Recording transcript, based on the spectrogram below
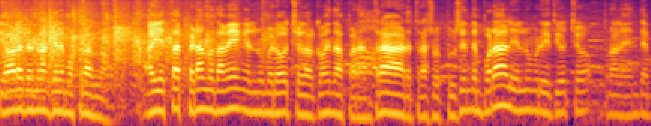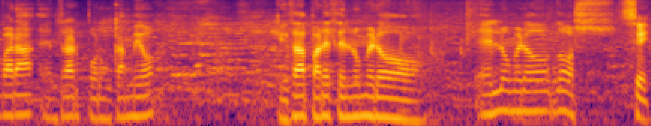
Y ahora tendrán que demostrarlo. Ahí está esperando también el número 8 de Alcobendas para entrar tras su expulsión temporal y el número 18 probablemente para entrar por un cambio. Quizás aparece el número el número 2. Sí.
